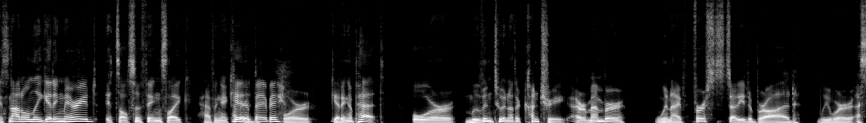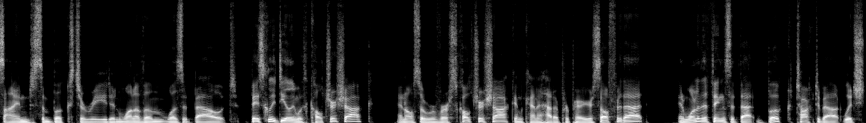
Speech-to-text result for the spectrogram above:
It's not only getting married, it's also things like having a Having a kid baby. or getting a pet or moving to another country. I remember when I first studied abroad, we were assigned some books to read, and one of them was about basically dealing with culture shock and also reverse culture shock and kind of how to prepare yourself for that. And one of the things that that book talked about, which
